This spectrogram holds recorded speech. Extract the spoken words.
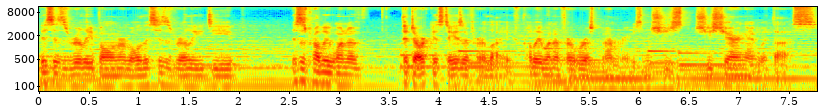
this is really vulnerable. This is really deep. This is probably one of the darkest days of her life, probably one of her worst memories, and she's she's sharing it with us.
